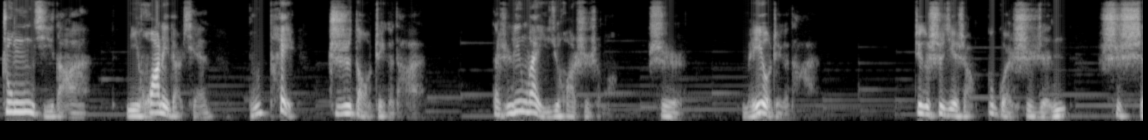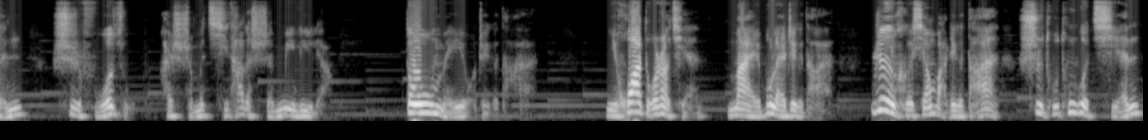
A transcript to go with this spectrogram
终极答案。你花那点钱不配知道这个答案。但是另外一句话是什么？是没有这个答案。这个世界上，不管是人、是神、是佛祖，还是什么其他的神秘力量，都没有这个答案。你花多少钱？买不来这个答案。任何想把这个答案试图通过钱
